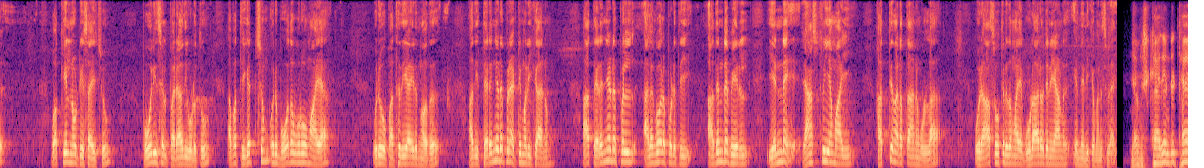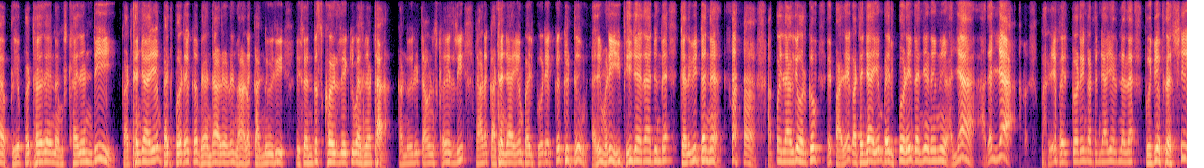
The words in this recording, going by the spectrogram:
വക്കീൽ നോട്ടീസ് അയച്ചു പോലീസിൽ പരാതി കൊടുത്തു. അപ്പോൾ തികച്ചും ഒരു ബോധപൂർവമായ ഒരു പദ്ധതിയായിരുന്നു അത്. അത് ഈ തെരഞ്ഞെടുപ്പിനെ അട്ടിമറിക്കാനും ആ തെരഞ്ഞെടുപ്പിൽ അലങ്കോലപ്പെടുത്തി അതിന്റെ പേരിൽ എന്നെ രാഷ്ട്രീയമായി ഹത്യ നടത്താനുമുള്ള ഒരു ആസൂത്രിതമായ ഗൂഢാലോചനയാണ് എന്നെനിക്ക് മനസ്സിലായി. നമസ്കാരം ട്ടാ. പ്രിയപ്പെട്ടവരെ നമസ്കാരമുണ്ട്. കട്ടൻ ചായയും പരിപ്പാടിയൊക്കെ വേണ്ട ആളുകൾ നാളെ കണ്ണൂര് സെൻട്രൽ സ്ക്വയറിലേക്ക് വരണട്ടാ കണ്ണൂര് ടൗൺ സ്ക്വയറിൽ നാളെ കട്ടൻ ചായയും പരിപ്പടയൊക്കെ കിട്ടും. അത് ഇവിടെ ഇ പി ജയരാജന്റെ ചെലവിൽ തന്നെ. അപ്പൊ എല്ലാവരും ഓർക്കും പഴയ കട്ടൻ ചായയും പരിപ്പടയും തന്നെയാണെന്ന്. അല്ല അതല്ല. പഴയ പരിപ്പുവടയും കട്ടൻ ചായയും നല്ല പുതിയ ഫ്രഷ്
